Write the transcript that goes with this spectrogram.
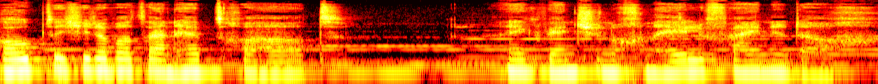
Hoop dat je er wat aan hebt gehad. En ik wens je nog een hele fijne dag.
